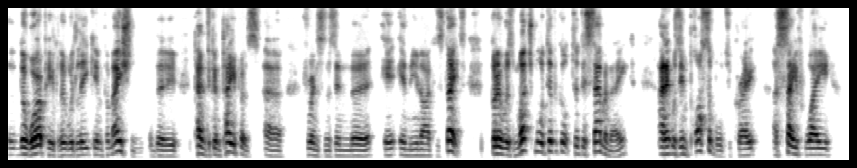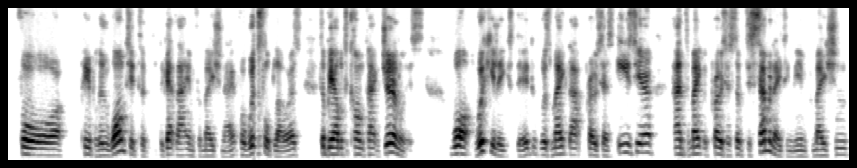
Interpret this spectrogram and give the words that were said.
there were people who would leak information. The Pentagon Papers, uh, for instance, in the in the United States, but it was much more difficult to disseminate, and it was impossible to create a safe way for people who wanted to, to get that information out, for whistleblowers to be able to contact journalists. What WikiLeaks did was make that process easier and to make the process of disseminating the information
